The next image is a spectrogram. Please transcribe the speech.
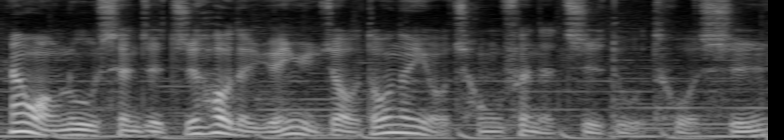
让网络甚至之后的元宇宙都能有充分的制度措施。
